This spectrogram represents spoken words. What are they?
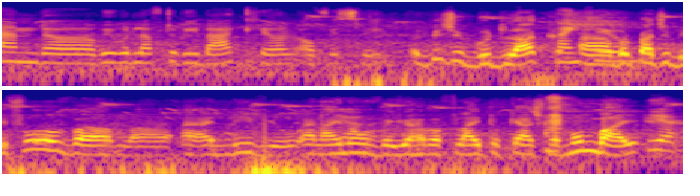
and uh, we would love to be back here, obviously. I wish you good luck. Thank Uh, you. but Prachi, before um, uh, I leave you, and I know Yeah. where you have a flight to catch for Mumbai. Yeah.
